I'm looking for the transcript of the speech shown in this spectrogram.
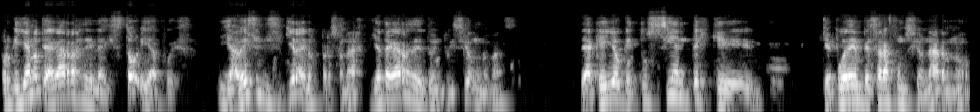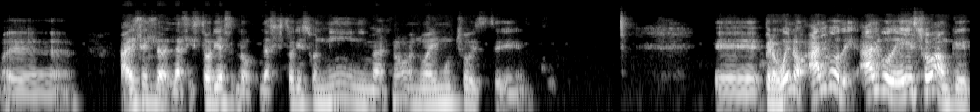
porque ya no te agarras de la historia, pues, y a veces ni siquiera de los personajes, ya te agarras de tu intuición nomás, de aquello que tú sientes que, que puede empezar a funcionar, ¿no? Eh, a veces la- las, historias, las historias son mínimas, ¿no? No hay mucho, este... eh, pero bueno, algo de, algo de eso, aunque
